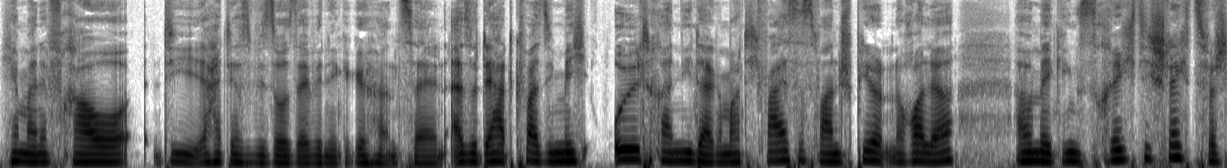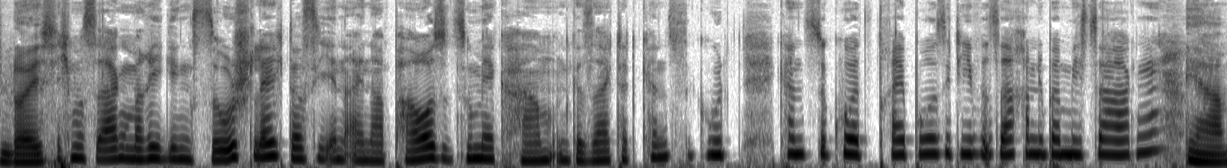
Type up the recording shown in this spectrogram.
ja, meine Frau, die hat ja sowieso sehr wenige Gehirnzellen. Also der hat quasi mich ultra niedergemacht. Ich weiß, es war ein Spiel und eine Rolle, aber mir ging es richtig schlecht zwischendurch. Ich muss sagen, Marie ging es so schlecht, dass sie in einer Pause zu mir kam und gesagt hat, kannst du gut, kannst du kurz drei positive Sachen über mich sagen? Ja,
